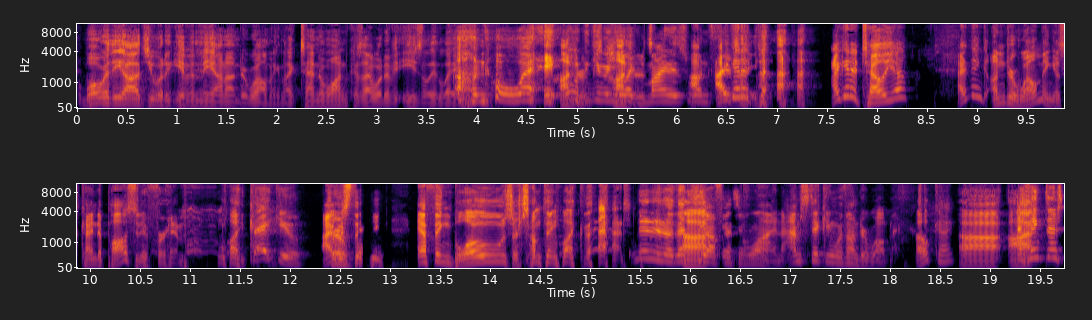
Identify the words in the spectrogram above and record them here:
what were the odds you would have given me on underwhelming? Like ten to one, because I would have easily laid. Oh no way! I'm Hundreds, giving you like hundreds. I- one. I gotta I gotta tell you, I think underwhelming is kind of positive for him. like Thank you. I was thinking effing blows or something like that. No, no, no. That's the Uh, offensive line. I'm sticking with underwhelming. Okay. Uh, I, I, think there's,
